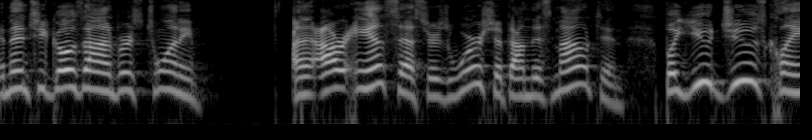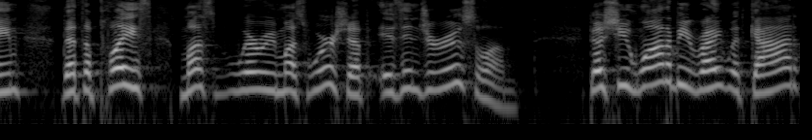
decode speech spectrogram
And then she goes on, verse 20. Our ancestors worshipped on this mountain, but you Jews claim that the place must, where we must worship is in Jerusalem. Does she want to be right with God?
